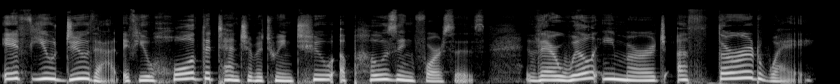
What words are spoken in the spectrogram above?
If you do that, if you hold the tension between two opposing forces, there will emerge a third way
